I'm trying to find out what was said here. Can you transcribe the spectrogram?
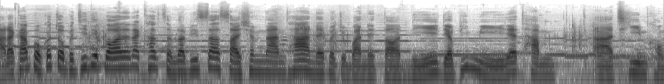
เอาละครับผมก็จบไปที่เรียบร้อยแล้วนะครับสำหรับลิซ่าสายชำนาญท่าในปัจจุบันในตอนนี้ เดี๋ยวพี่หมีเนี่ยทำทีมของ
